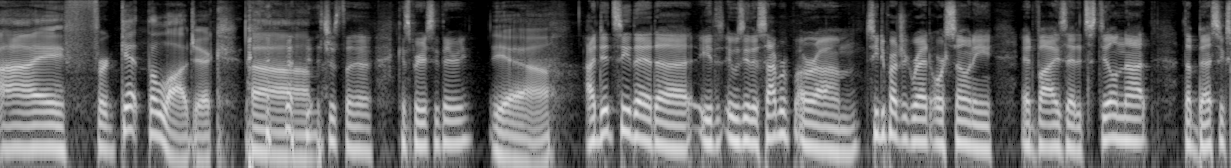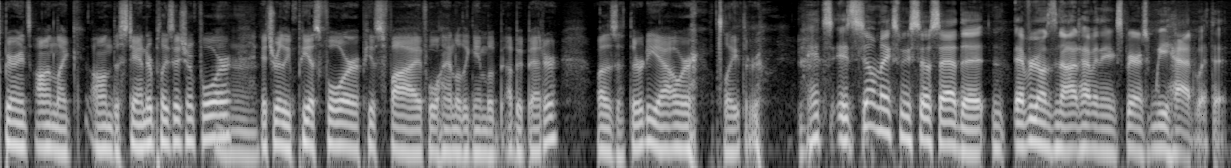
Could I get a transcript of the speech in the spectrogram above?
I forget the logic. Um, it's just a conspiracy theory. yeah, I did see that uh, it was either Cyber or um, CD Projekt Red or Sony advised that it's still not the best experience on like on the standard PlayStation 4. Mm-hmm. It's really PS4, PS5 will handle the game a, a bit better. While there's a 30 hour playthrough. it's it still makes me so sad that everyone's not having the experience we had with it.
